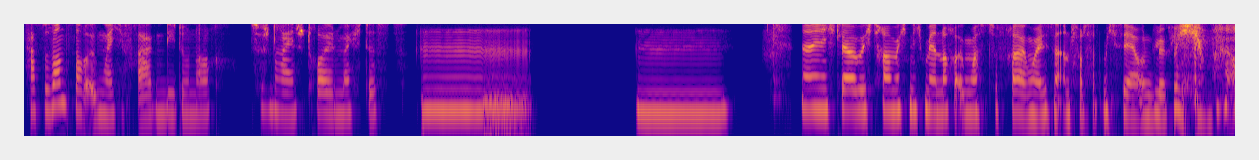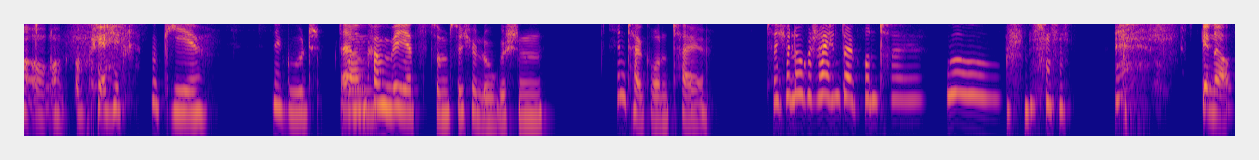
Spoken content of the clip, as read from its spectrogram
Hast du sonst noch irgendwelche Fragen, die du noch zwischen rein streuen möchtest? Mm. Mm. Nein, ich glaube, ich traue mich nicht mehr, noch irgendwas zu fragen, weil diese Antwort hat mich sehr unglücklich gemacht. Oh, okay. Okay. Na gut. Dann Ähm. kommen wir jetzt zum psychologischen Hintergrundteil. Psychologischer Hintergrundteil. Woo. Genau.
